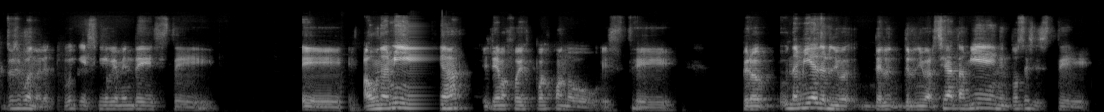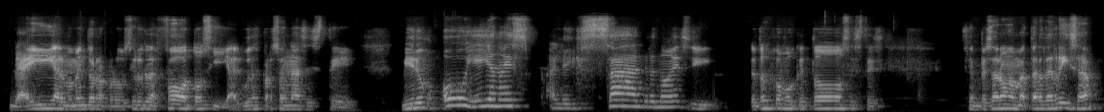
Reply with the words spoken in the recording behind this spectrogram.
Entonces, bueno, le tuve que decir, obviamente, este, eh, a una amiga, el tema fue después cuando, este, pero una amiga de la, uni- de la- de la universidad también, entonces, este, de ahí al momento de reproducir las fotos y algunas personas, este, vieron, oye, ella no es Alexandra, no es, y entonces como que todos, este, se empezaron a matar de risa,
